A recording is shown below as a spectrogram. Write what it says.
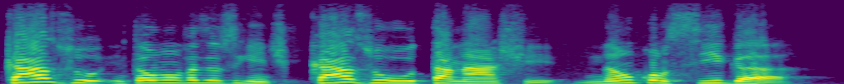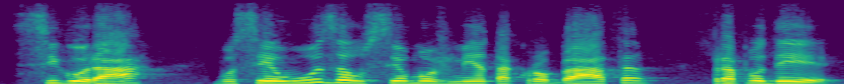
caso, então vamos fazer o seguinte: caso o Tanashi não consiga segurar, você usa o seu movimento acrobata para poder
